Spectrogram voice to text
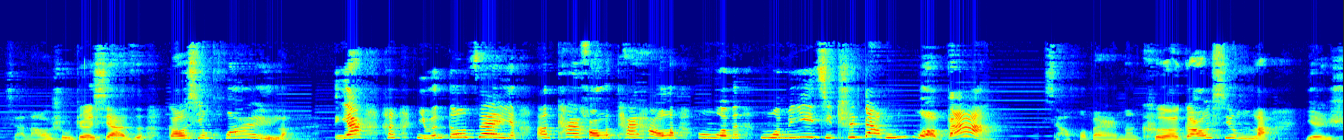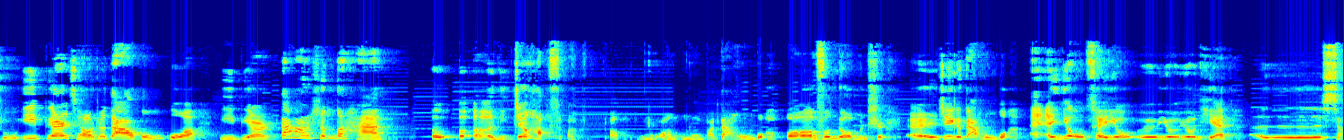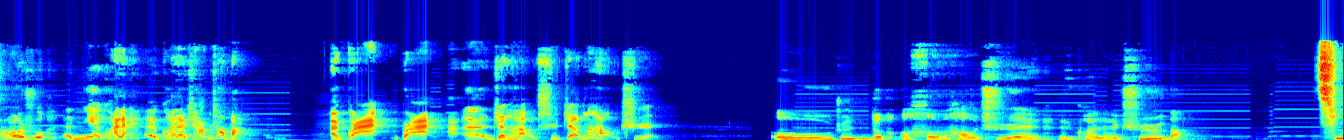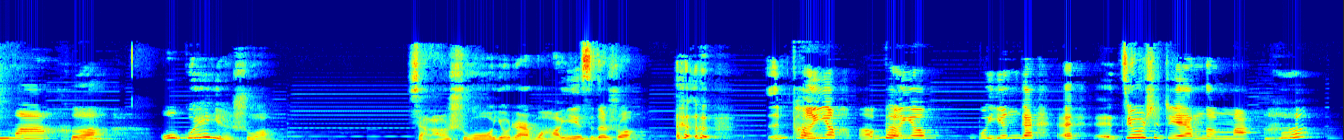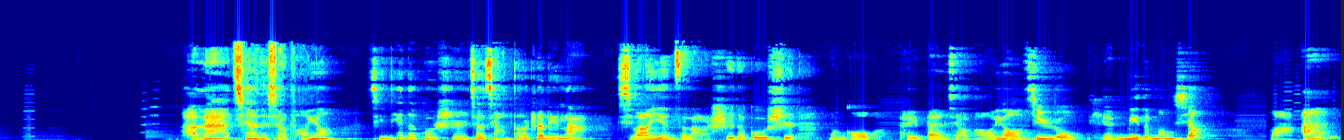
小老鼠这下子高兴坏了呀！你们都在呀！啊，太好了，太好了！我们我们一起吃大红果吧！小伙伴们可高兴了。鼹鼠一边嚼着大红果，一边大声地喊：“呃呃呃，你真好！呃，我把大红果呃分给我们吃。呃，这个大红果，哎哎，又脆又呃又又甜。呃，小老鼠，你也快来，呃，快来尝尝吧！啊，呱呱，呃，真好吃，真好吃！哦，真的很好吃哎！快来吃吧！青蛙和。乌龟也说：“小老鼠有点不好意思的说，朋友，呃，朋友不应该，呃呃，就是这样的吗？” 好啦，亲爱的小朋友，今天的故事就讲到这里啦。希望燕子老师的故事能够陪伴小朋友进入甜蜜的梦乡。晚安。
